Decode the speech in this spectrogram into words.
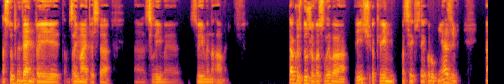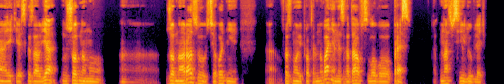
наступний день ви там займаєтеся е, своїми, своїми ногами. Також дуже важлива річ, окрім оцих всіх груп м'язів, як я сказав, я в жодному жодного разу сьогодні в розмові про тренування не згадав слово прес. От нас всі люблять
